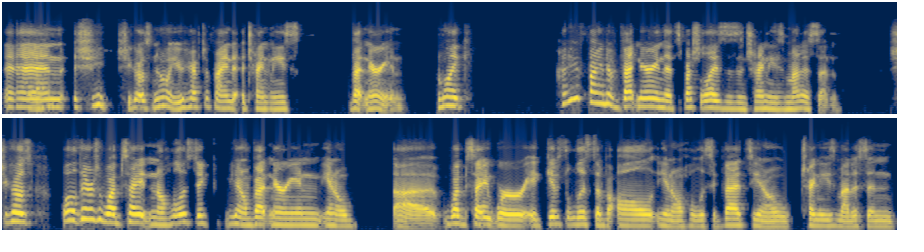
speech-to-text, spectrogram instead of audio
And yeah. she she goes, No, you have to find a Chinese veterinarian. I'm like, How do you find a veterinarian that specializes in Chinese medicine? she goes, Well, there's a website and a holistic, you know, veterinarian, you know, uh website where it gives a list of all, you know, holistic vets, you know, Chinese medicine,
